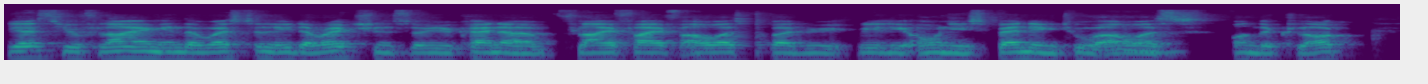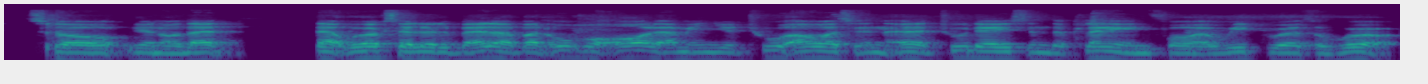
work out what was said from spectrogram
yes, you're flying in the westerly direction, so you kind of fly five hours, but re- really only spending two hours mm-hmm. on the clock. So you know that that works a little better. But overall, I mean, you're two hours in uh, two days in the plane for a week worth of work.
